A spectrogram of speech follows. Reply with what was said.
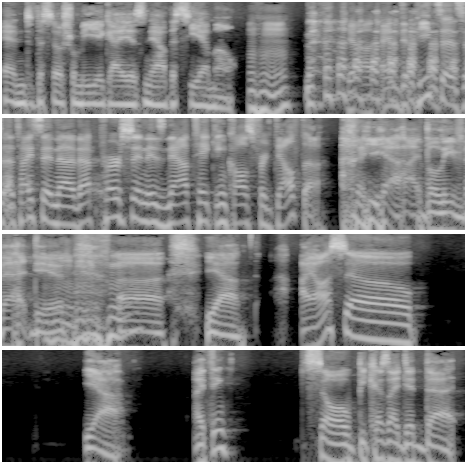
and the social media guy is now the CMO. yeah. And the Pete says, uh, Tyson, uh, that person is now taking calls for Delta. yeah, I believe that, dude. uh, yeah, I also, yeah, I think so because I did that,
